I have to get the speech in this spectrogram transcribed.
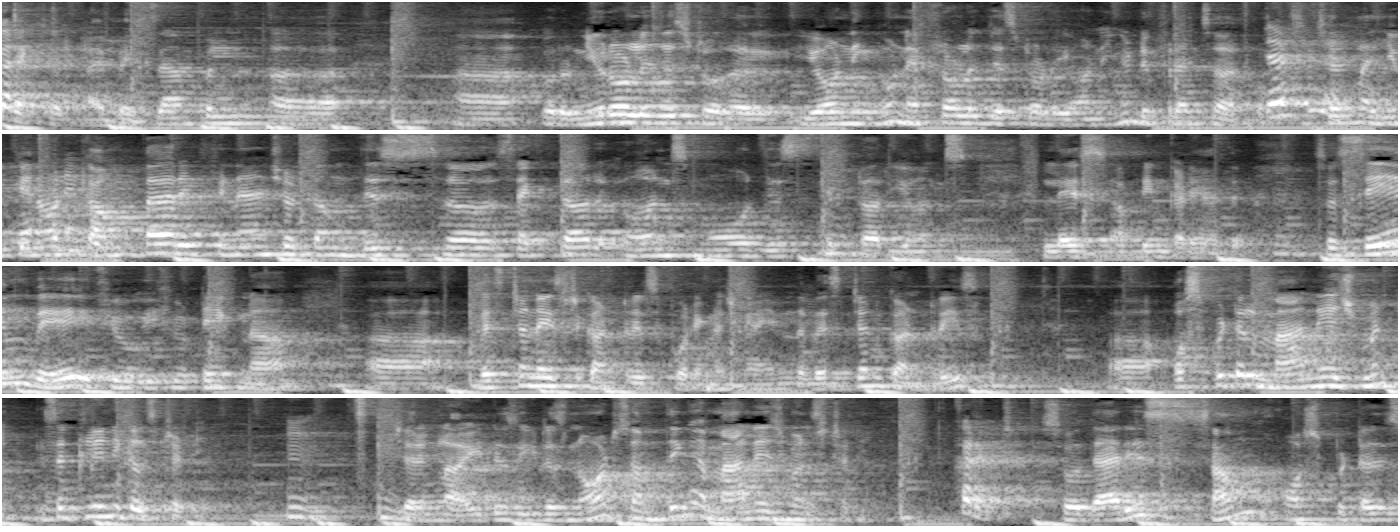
correct இப்போ எக்ஸாம்பிள் ஒரு நியூரோலஜிஸ்டோட ஏர்னிங்கும் நெஃப்ராலஜிஸ்டோட ஏர்னிங்கும் டிஃபரன்ஸாக இருக்கும். சரிங்களா? You cannot definitely. Compare it financial term this sector earns more this sector earns less அப்படின்னு கிடையாது. So same way if you if you டேக்னா வெஸ்டர்னைஸ்டு கண்ட்ரிஸ் போகிறீங்கன்னு வச்சுக்கோங்க. இந்த western countries hospital management is a clinical study சரிங்களா? It is it is not something a management study Correct. so there is some hospitals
